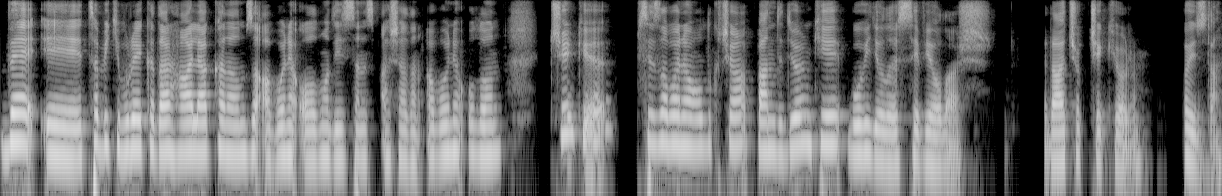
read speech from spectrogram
ve e, tabii ki buraya kadar hala kanalımıza abone olmadıysanız aşağıdan abone olun. Çünkü siz abone oldukça ben de diyorum ki bu videoları seviyorlar. Daha çok çekiyorum. O yüzden.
